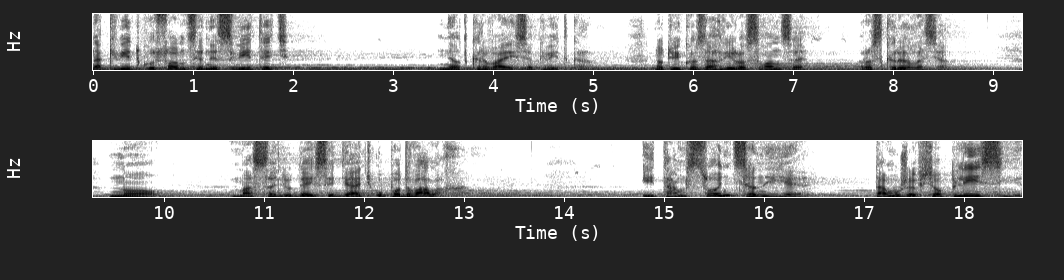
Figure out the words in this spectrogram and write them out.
На квітку сонце не світить, не відкривається квітка. Но тільки загріло сонце, розкрилася. Но маса людей сидять у подвалах. І там сонця не є, там уже все плісня.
